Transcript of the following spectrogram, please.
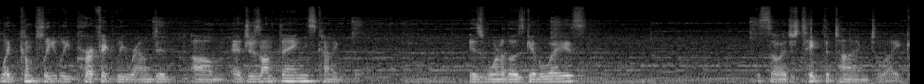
like completely perfectly rounded um, edges on things kind of is one of those giveaways. So I just take the time to like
